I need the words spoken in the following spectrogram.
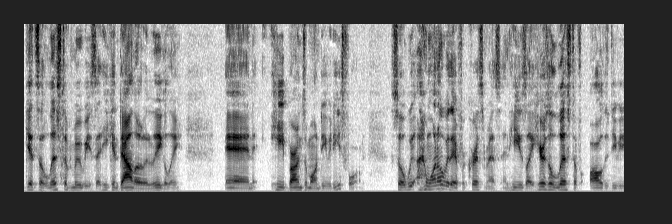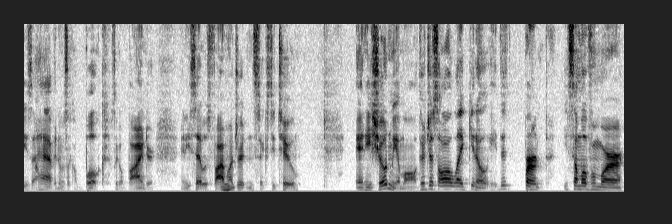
gets a list of movies that he can download illegally, and he burns them on DVDs for him. So we, I went over there for Christmas, and he's like, "Here's a list of all the DVDs I have," and it was like a book, it was like a binder, and he said it was 562, and he showed me them all. They're just all like you know, burnt. Some of them are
